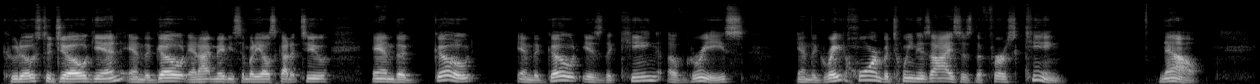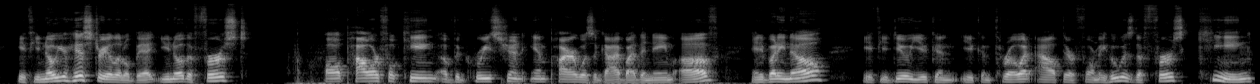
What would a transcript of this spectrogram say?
Kudos to Joe again, and the goat, and I, maybe somebody else got it too. And the goat, and the goat is the king of Greece, and the great horn between his eyes is the first king. Now, if you know your history a little bit, you know the first all powerful king of the Grecian Empire was a guy by the name of Anybody know? If you do, you can you can throw it out there for me. Who was the first king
